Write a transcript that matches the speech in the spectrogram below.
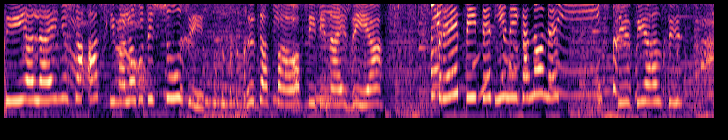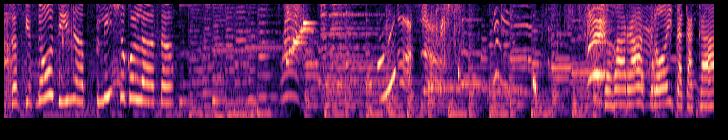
Τι, αλλά ένιωσα άσχημα λόγω της Σούζης. Δεν θα φάω αυτή την αηδία. Πρέπει, τέτοιοι είναι οι κανόνες. Τι εφιάλτης. Θα σκεφτώ ότι είναι απλή σοκολάτα. Awesome. Σοβαρά, τρώει τα κακά.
